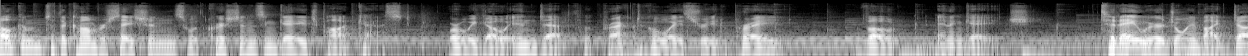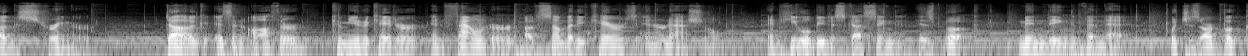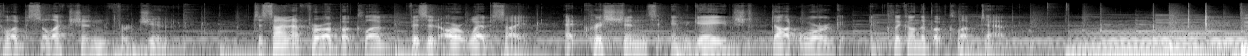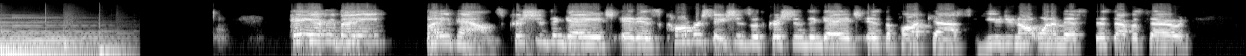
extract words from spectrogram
Welcome to the Conversations with Christians Engage podcast, where we go in depth with practical ways for you to pray, vote, and engage. Today we are joined by Doug Stringer. Doug is an author, communicator, and founder of Somebody Cares International, and he will be discussing his book, Mending the Net, which is our book club selection for June. To sign up for our book club, visit our website at christiansengaged.org and click on the book club tab. Hey, everybody. Bunny Pounds, Christians Engaged. It is Conversations with Christians Engaged is the podcast. You do not want to miss this episode.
